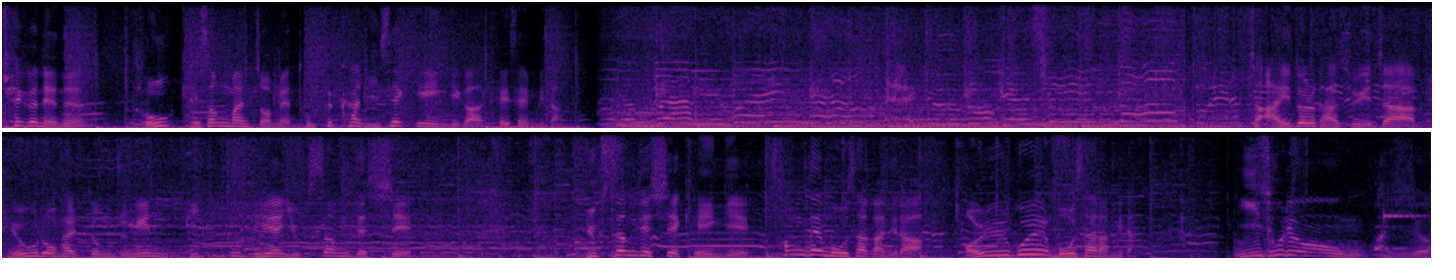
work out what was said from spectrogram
최근에는 더욱 개성 만점의 독특한 이색 개인기가 대세입니다. 자, 아이돌 가수이자 배우로 활동 중인 B2B의 육성재 씨. 육성재 씨의 개인기 성대모사가 아니라 얼굴 모사랍니다. 이소룡 아시죠?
